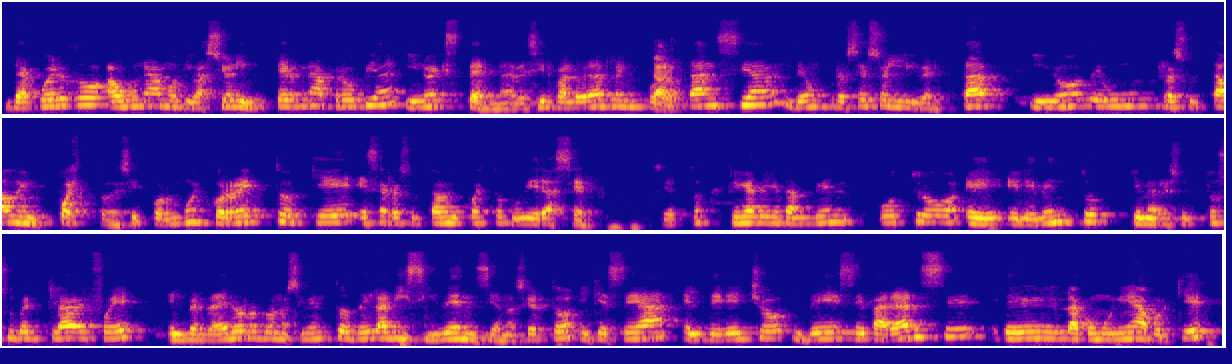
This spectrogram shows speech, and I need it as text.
de acuerdo a una motivación interna propia y no externa, es decir, valorar la importancia claro. de un proceso en libertad y no de un resultado impuesto, es decir, por muy correcto que ese resultado impuesto pudiera ser. ¿Cierto? Fíjate que también otro eh, elemento que me resultó súper clave fue el verdadero reconocimiento de la disidencia, ¿no es cierto? Y que sea el derecho de separarse de la comunidad. ¿Por qué?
